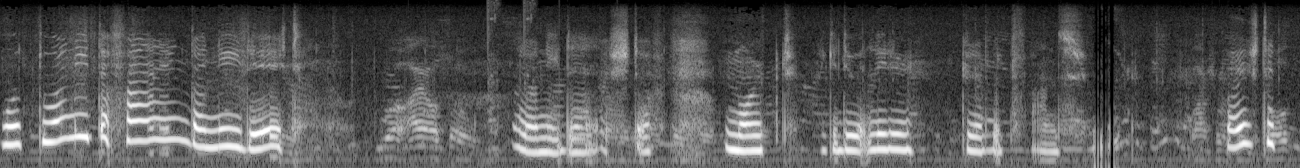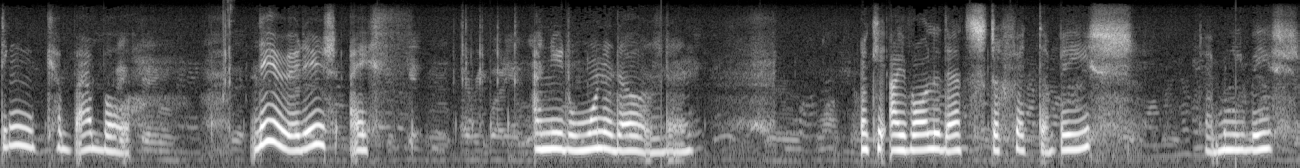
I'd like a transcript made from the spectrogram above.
what do I need to find? I need it. I don't need that stuff marked. I can do it later. Cause I like fans. Where's the thing kababo? There it is. I I need one of those then. Okay, I have all of that stuff at the base. That mini base.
